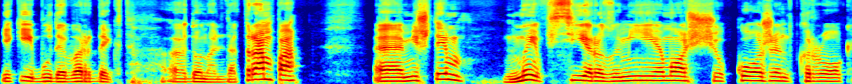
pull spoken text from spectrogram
який буде вердикт е, Дональда Трампа. Е, Між тим, ми всі розуміємо, що кожен крок,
